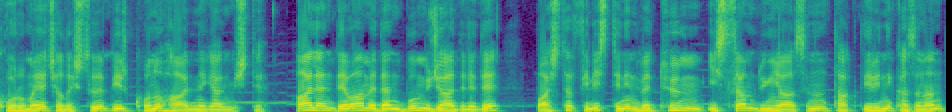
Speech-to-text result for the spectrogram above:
korumaya çalıştığı bir konu haline gelmişti. Halen devam eden bu mücadelede başta Filistin'in ve tüm İslam dünyasının takdirini kazanan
